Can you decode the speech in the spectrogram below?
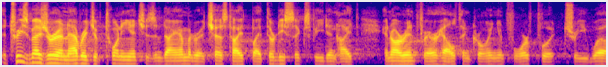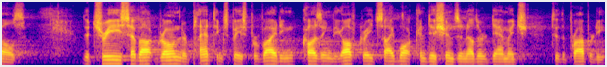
The trees measure an average of 20 inches in diameter at chest height by 36 feet in height and are in fair health and growing in four-foot tree wells. The trees have outgrown their planting space providing, causing the off-grade sidewalk conditions and other damage to the property.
